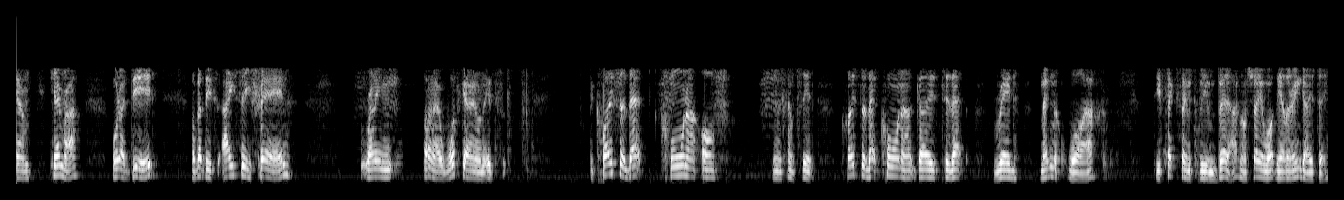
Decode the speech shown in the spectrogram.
um, camera. What I did, I've got this AC fan running. I don't know what's going on. It's the closer that corner of, you know, I can't see it, closer that corner goes to that red magnet wire, the effect seems to be even better, and I'll show you what the other end goes to.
